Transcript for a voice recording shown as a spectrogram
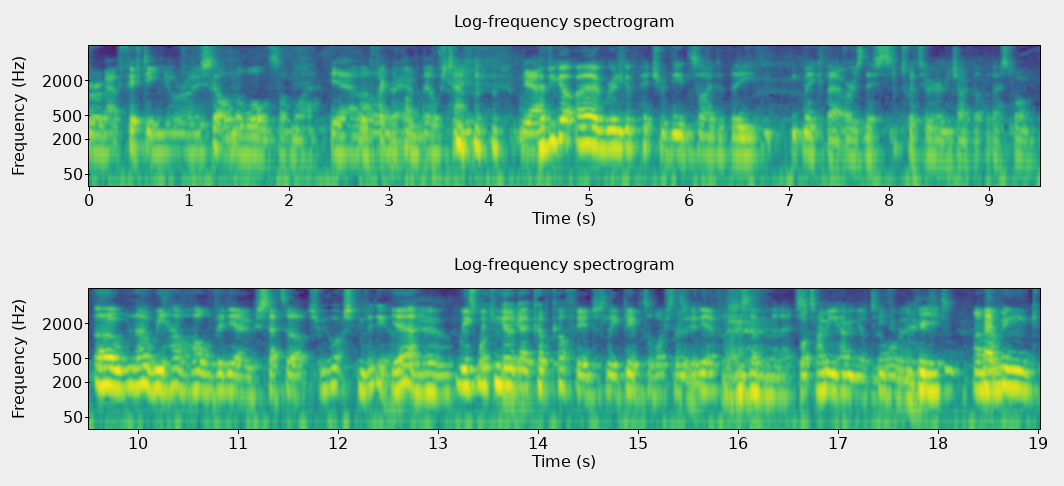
for about 15 euros. Got on the wall somewhere. Yeah, We'll that figure went up on the bilge tank. yeah. Have you got a really good picture of the inside of the Maker Faire, or is this Twitter image I've got the best one? Oh no, we have a whole video set up. Should we watch some video? Yeah. Yeah. We, we can go video. get a cup of coffee and just leave people to watch this Brilliant. video for like seven minutes. What time are you having your teeth No, removed? Indeed. I'm having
